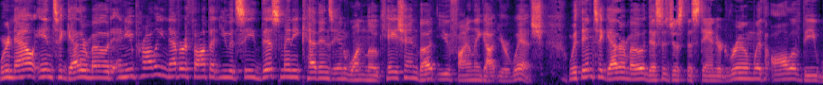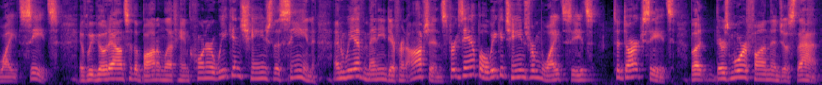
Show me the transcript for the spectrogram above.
We're now in together mode, and you probably never thought that you would see this many Kevins in one location, but you finally got your wish. Within together mode, this is just the standard room with all of the white seats. If we go down to the bottom left-hand corner, we can change the scene, and we have many different options. For example, we could change from white seats to dark seats, but there's more fun than just that.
